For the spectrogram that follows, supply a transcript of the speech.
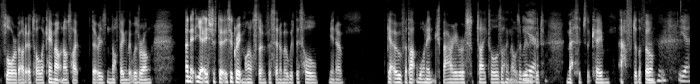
flaw about it at all. I came out and I was like, there is nothing that was wrong. And it, yeah, it's just a, it's a great milestone for cinema with this whole, you know, get over that one inch barrier of subtitles. I think that was a really Yeah. good message that came after the film. Mhm. Yeah.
